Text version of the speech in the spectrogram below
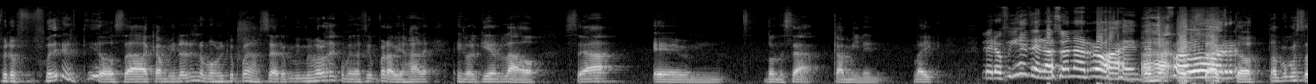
Pero fue divertido, o sea, caminar es lo mejor que puedes hacer. Mi mejor recomendación para viajar en cualquier lado, sea em, donde sea, caminen. Like, Pero fíjense en la zona roja, gente, Ajá, por favor. exacto. Tampoco se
